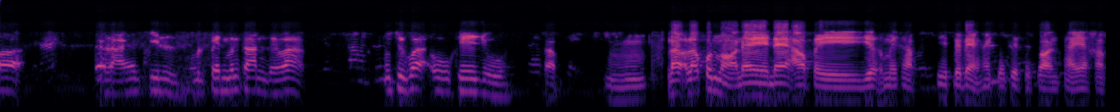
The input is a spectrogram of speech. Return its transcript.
ก็ละลายให้กินมันเป็นเหมือนกันแต่ว่า รู้สึกว่าโอเคอยู่ครับอืมแล้วแล้วคุณหมอได้ได้เอาไปเยอะไหมครับ ที่ไปแบ่งให้เกษตรกรใช้อะครับ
